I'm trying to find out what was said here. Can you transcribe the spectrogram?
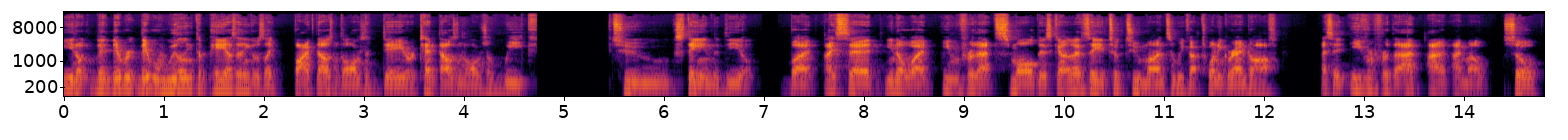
you know, they, they were they were willing to pay us. I think it was like five thousand dollars a day or ten thousand dollars a week to stay in the deal. But I said, you know what? Even for that small discount, let's say it took two months and we got 20 grand off. I said, even for that, I, am out. So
